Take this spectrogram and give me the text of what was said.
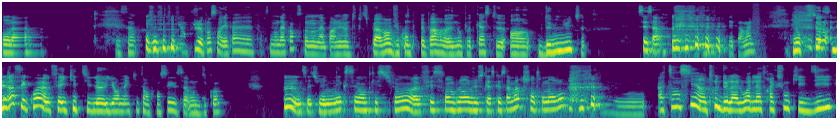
là. C'est ça. Et en plus, je pense qu'on n'est pas forcément d'accord parce qu'on en a parlé un tout petit peu avant, vu qu'on prépare nos podcasts en deux minutes. C'est ça. C'est pas mal. Donc, selon- déjà, c'est quoi euh, fake it till euh, you make it en français ça, On dit quoi? Hmm, c'est une excellente question. Euh, Fais semblant jusqu'à ce que ça marche, un truc dans Attends, si, il y a un truc de la loi de l'attraction qui dit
